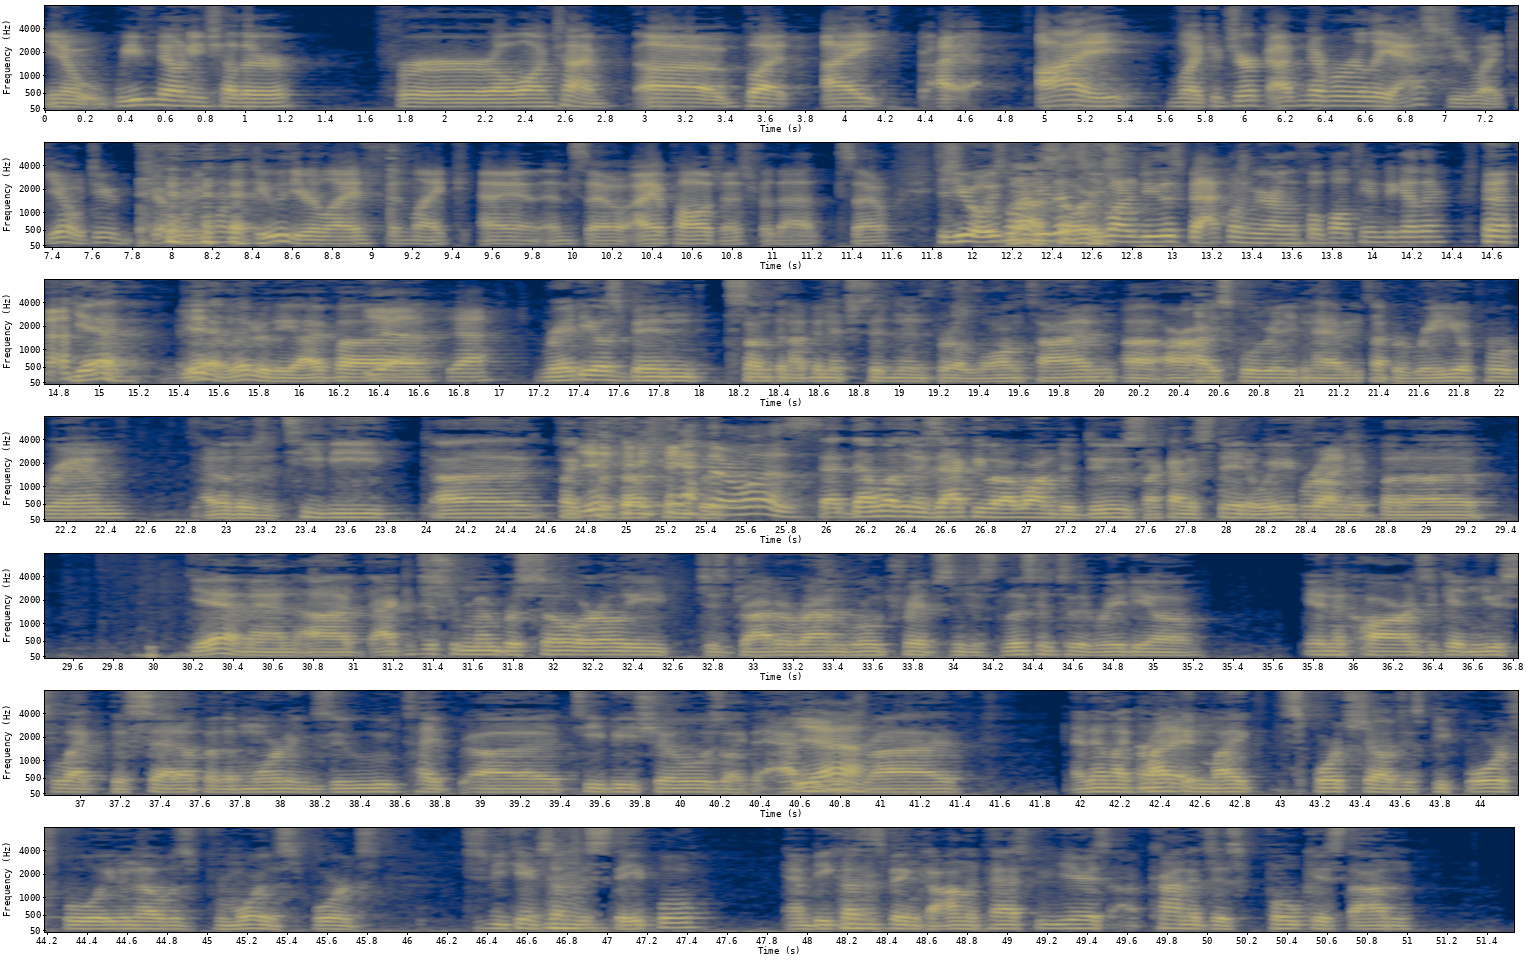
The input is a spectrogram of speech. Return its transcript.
You know, we've known each other for a long time, uh, but I, I, I like a jerk. I've never really asked you, like, yo, dude, Joe, what do you want to do with your life? And like, I, and so I apologize for that. So, did you always want No, to do this? Did you want to do this back when we were on the football team together? Yeah, yeah, literally. I've uh, yeah, yeah. radio's been something I've been interested in for a long time. Uh, our high school really didn't have any type of radio program. I know there was a TV uh, like Yeah, production, yeah, but there was. That that wasn't exactly what I wanted to do, so I kind of stayed away from Right. it. But uh, yeah, man, uh, I could just remember so early just driving around road trips and just listening to the radio in the cars and getting used to like the setup of the morning zoo type uh, TV shows, like the afternoon Yeah. drive, and then like Mike Right. and Mike the sports show just before school, even though it was for more than sports, just became such Mm-hmm. a staple. And because it's been gone the past few years, I've kind of just focused on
